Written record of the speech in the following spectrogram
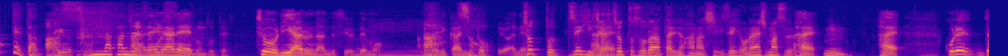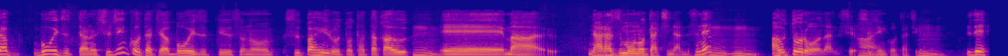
ってたってあいう。そんな感じなんですねストームフロントって超リアルなんですよ、でもへ、アメリカにとってはね。ちょっとぜひ、じゃあ、はいちょっとそのあたりの話、ぜひお願いします。はいうん。はい。これ、ザ・ボーイズって、あの主人公たちはボーイズっていう、そのスーパーヒーローと戦う、うんえーまあ、ならず者たちなんですね。うんうん。アウトローなんですよ、はい主人公たちが。うん。で、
